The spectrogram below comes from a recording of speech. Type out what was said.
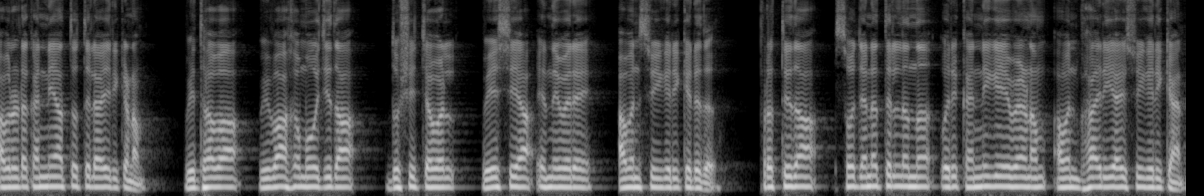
അവളുടെ കന്യാത്വത്തിലായിരിക്കണം. വിധവ വിവാഹമോചിത ദുഷിച്ചവൾ വേശ്യ എന്നിവരെ അവൻ സ്വീകരിക്കരുത്. പ്രത്യുത സ്വജനത്തിൽ നിന്ന് ഒരു കന്യകയെ വേണം അവൻ ഭാര്യയായി സ്വീകരിക്കാൻ.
